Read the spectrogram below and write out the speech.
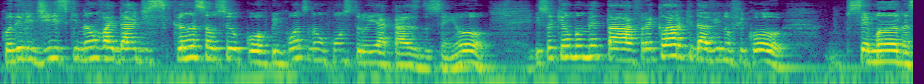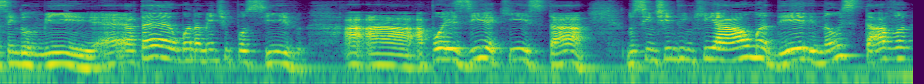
quando ele diz que não vai dar descanso ao seu corpo enquanto não construir a casa do Senhor, isso aqui é uma metáfora. É claro que Davi não ficou semanas sem dormir, é até humanamente impossível. A, a, a poesia aqui está no sentido em que a alma dele não estava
